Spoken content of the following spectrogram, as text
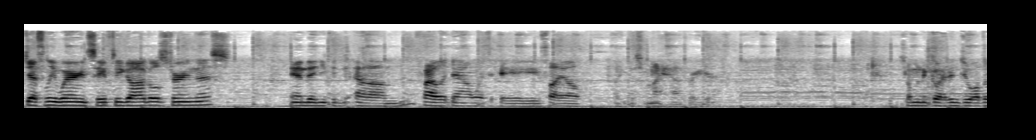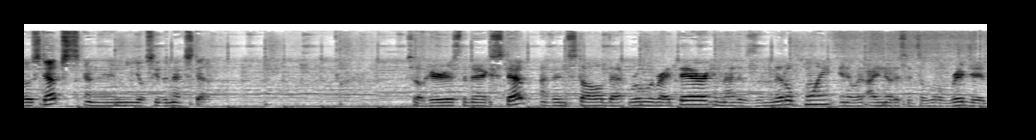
Definitely wearing safety goggles during this and then you can um, file it down with a file like this one I have right here. So I'm going to go ahead and do all those steps and then you'll see the next step. So here's the next step. I've installed that ruler right there and that is the middle point and it, I notice it's a little rigid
